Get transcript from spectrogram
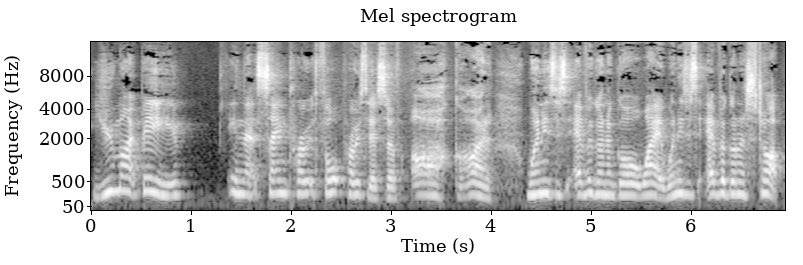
you might be in that same pro- thought process of, oh God, when is this ever going to go away? When is this ever going to stop?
